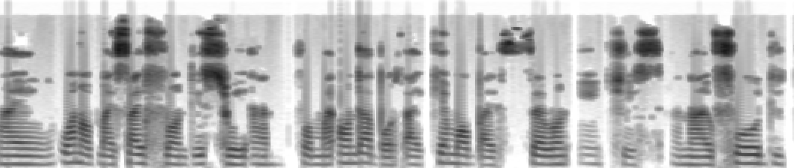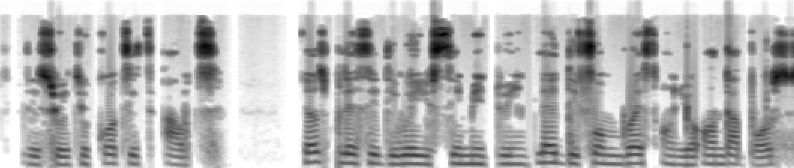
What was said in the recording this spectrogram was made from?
my one of my side front this way and from my underbust i came up by seven inches and i fold it this way to cut it out. Just place it the way you see me doing. Let the foam rest on your underbust.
